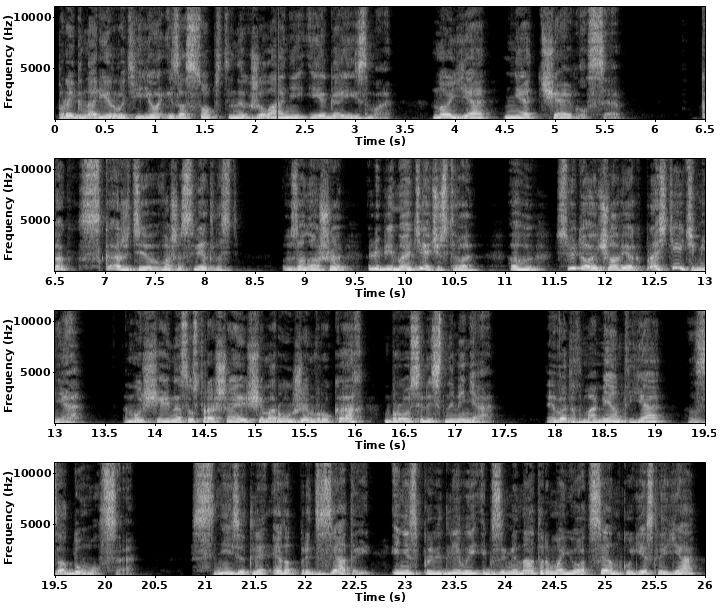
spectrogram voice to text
проигнорировать ее из-за собственных желаний и эгоизма, но я не отчаивался. «Как скажете, ваша светлость, за наше любимое отечество! Э, святой человек, простите меня!» Мужчины с устрашающим оружием в руках бросились на меня. И в этот момент я задумался. Снизит ли этот предвзятый и несправедливый экзаменатор мою оценку, если я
